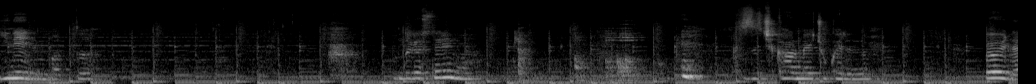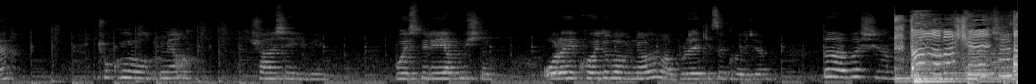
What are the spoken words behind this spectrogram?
Yine elim battı. Bunu da göstereyim mi? Sizi çıkarmaya çok erindim. Böyle. Çok yoruldum ya. Şu an şey gibiyim. Bu espriyi yapmıştım. Orayı koydum mu bilmiyorum ama buraya kesin koyacağım. Dağ başında. Dağ başında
